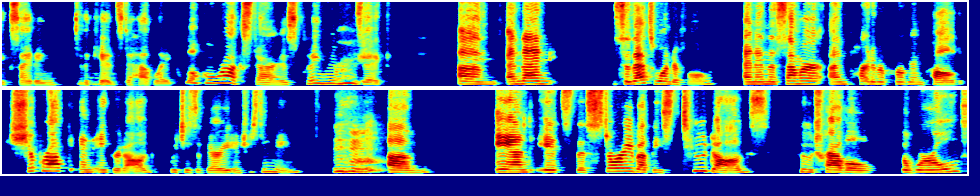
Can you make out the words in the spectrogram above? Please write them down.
exciting to the mm-hmm. kids to have like local rock stars playing their music um, and then so that's wonderful and in the summer i'm part of a program called shiprock and anchor dog which is a very interesting name mm-hmm. um, and it's the story about these two dogs who travel the world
